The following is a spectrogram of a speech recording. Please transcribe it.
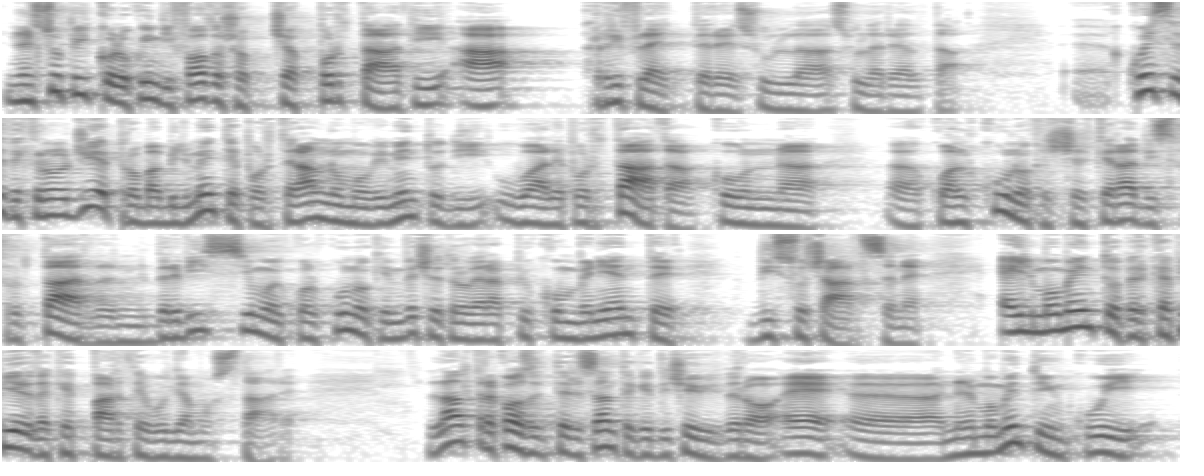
Nel suo piccolo quindi Photoshop ci ha portati a riflettere sulla, sulla realtà. Eh, queste tecnologie probabilmente porteranno un movimento di uguale portata con eh, qualcuno che cercherà di sfruttarle nel brevissimo e qualcuno che invece troverà più conveniente dissociarsene. È il momento per capire da che parte vogliamo stare. L'altra cosa interessante che dicevi però è eh, nel momento in cui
